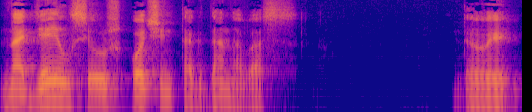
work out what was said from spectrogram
Надеялся уж очень тогда на вас. «Да вы...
